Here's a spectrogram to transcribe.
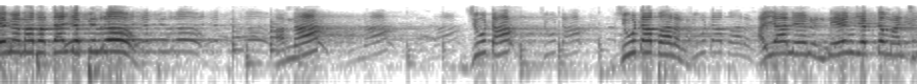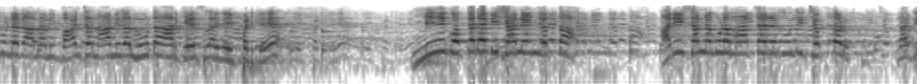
ఏమేమి అబద్ధాలు చెప్పిర్రు? అన్నా? జూటా? జూటా పాలన. అయ్యా నేను నేను చెప్తే మంచిగుండదు అన్న? నీ బాంచ నా మీద నూట ఆరు కేసులు అయినాయి ఇప్పటికే. మీకొక్కటే విషయాన్ని నేను చెప్తా. హరీష్ అన్న కూడా మాట్లాడేది ఉంది చెప్తాడు. నాకు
